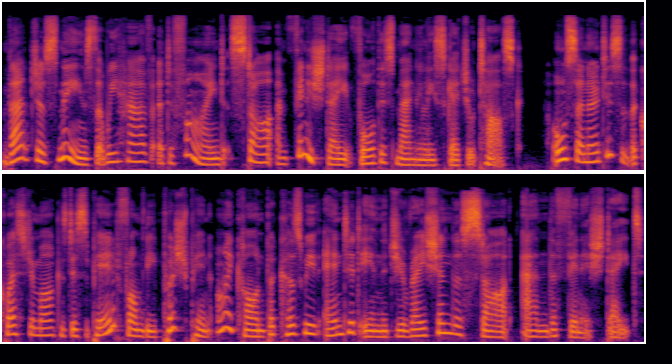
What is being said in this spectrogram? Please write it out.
that just means that we have a defined start and finish date for this manually scheduled task. Also notice that the question mark has disappeared from the push pin icon because we've entered in the duration, the start and the finish date.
